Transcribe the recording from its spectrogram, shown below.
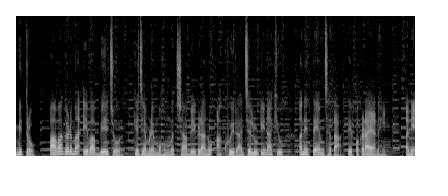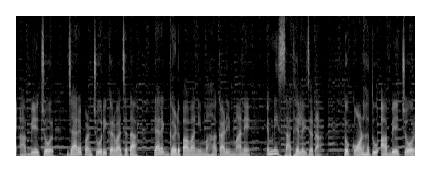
મિત્રો, પાવાગઢમાં એવા બે ચોર કે જેમણે મોહમ્મદ શાહ બેગડાનું આખું રાજ્ય લૂંટી નાખ્યું અને તેમ છતાં તે પકડાયા નહીં. અને આ બે ચોર જ્યારે પણ ચોરી કરવા જતા, ત્યારે ગઢ પાવાની મહાકાળી માને એમની સાથે લઈ જતા. તો કોણ હતું આ બે ચોર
